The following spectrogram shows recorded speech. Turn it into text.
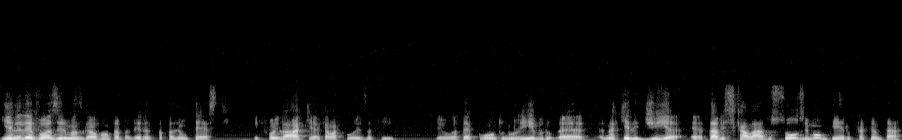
e ele levou as irmãs Galvão para Bandeirantes para fazer um teste. E foi lá que aquela coisa que eu até conto no livro, é, naquele dia estava é, escalado Souza e Monteiro para cantar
